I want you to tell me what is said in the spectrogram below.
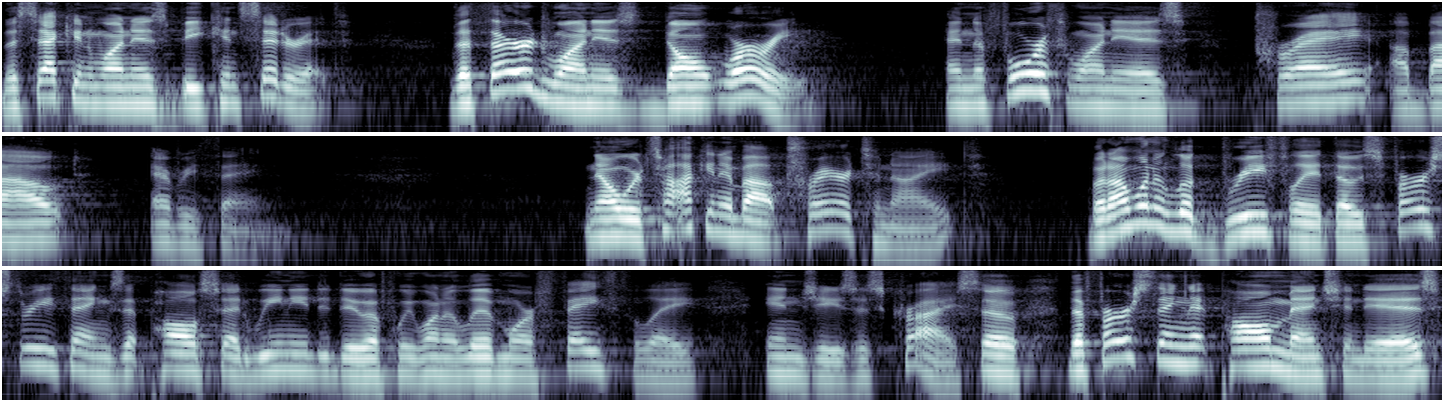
the second one is be considerate, the third one is don't worry, and the fourth one is pray about everything. Now, we're talking about prayer tonight, but I want to look briefly at those first three things that Paul said we need to do if we want to live more faithfully in Jesus Christ. So, the first thing that Paul mentioned is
